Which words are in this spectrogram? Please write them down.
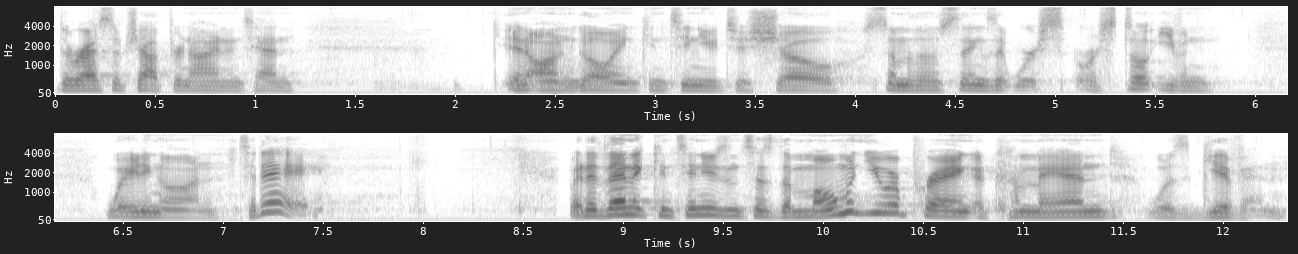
the rest of chapter 9 and 10 and ongoing continue to show some of those things that we're, we're still even waiting on today. But then it continues and says, The moment you were praying, a command was given.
